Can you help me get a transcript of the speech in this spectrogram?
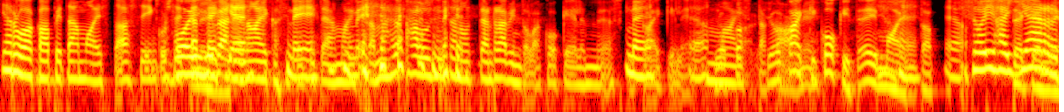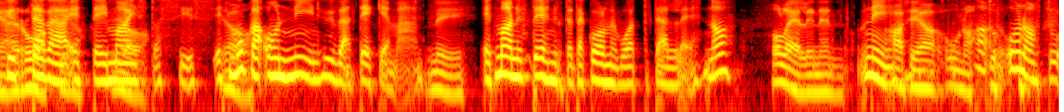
Ja ruokaa pitää maistaa siinä, kun voi sitä hyvänen tekee. aika sitä Niin, pitää maistaa. niin. Mä haluaisin sanoa tämän ravintolakokeille myöskin Niin, kaikille, joo. että maistakaa joo, kaikki kokit ei maista. Joo. Se on ihan järkyttävää, ruokia. ettei Joo. maista siis. Että Joo. muka on niin hyvä tekemään. Niin. Että mä oon nyt tehnyt tätä kolme vuotta tälleen. No, Oleellinen Niin. asia unohtuu. o- unohtuu.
